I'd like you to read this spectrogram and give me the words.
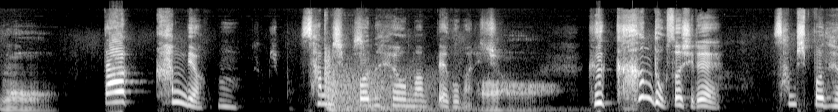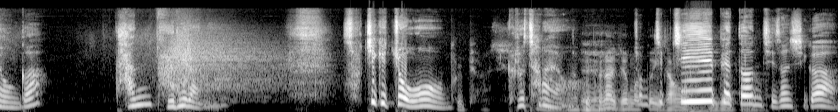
어. 딱한 명. 30번 회원만 빼고 말이죠. 그큰 독서실에 30번 회원과 단 둘이라니. 솔직히 좀 불편하지 그렇잖아요. 불편하죠. 좀 뭐또 이상한 찝찝했던 지선 씨가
